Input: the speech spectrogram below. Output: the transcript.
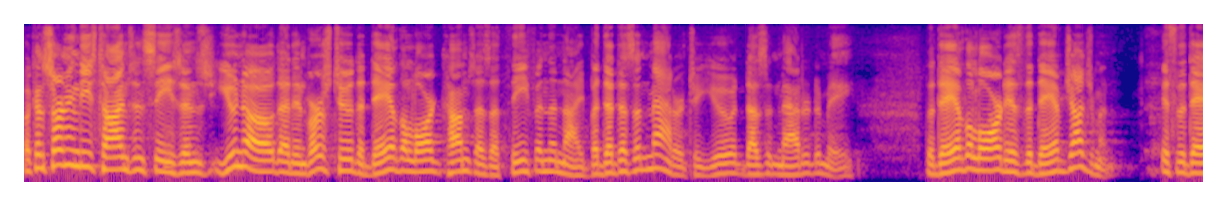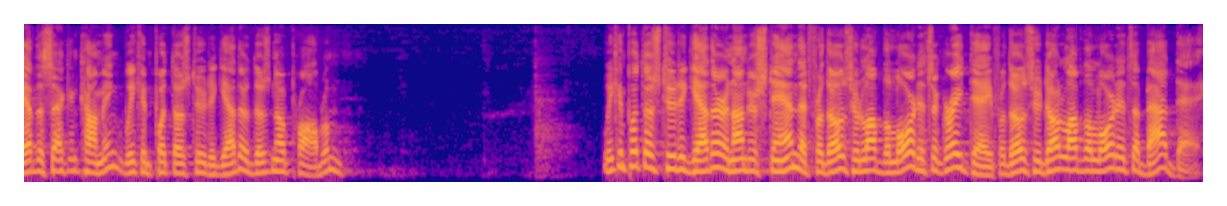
But concerning these times and seasons, you know that in verse 2, the day of the Lord comes as a thief in the night. But that doesn't matter to you, it doesn't matter to me. The day of the Lord is the day of judgment, it's the day of the second coming. We can put those two together, there's no problem. We can put those two together and understand that for those who love the Lord, it's a great day. For those who don't love the Lord, it's a bad day.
